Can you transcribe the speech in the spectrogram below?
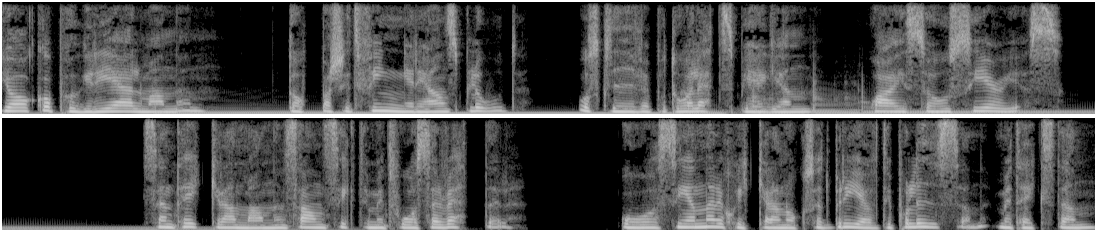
Jakob hugger ihjäl mannen, doppar sitt finger i hans blod och skriver på toalettspegeln “Why so serious?” Sen täcker han mannens ansikte med två servetter och senare skickar han också ett brev till polisen med texten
